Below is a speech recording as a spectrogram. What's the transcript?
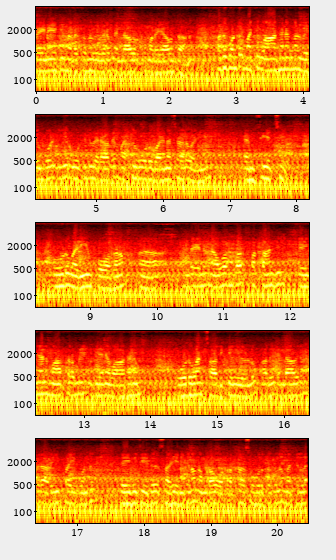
ഡ്രെയിനേജ് നടക്കുന്ന വിവരം എല്ലാവർക്കും അറിയാവുന്നതാണ്. അതുകൊണ്ട് മറ്റു വാഹനങ്ങൾ വരുമ്പോൾ ഈ റൂട്ടിൽ വരാതെ മറ്റു റോഡ് വായനശാല വഴിയും എം സി എച്ച് റോഡ് വഴിയും പോകണം. എന്തായാലും നവംബർ പത്താം തീയതി കഴിഞ്ഞാൽ മാത്രമേ ഇതിനെ വാഹനം ഓടുവാൻ സാധിക്കുകയുള്ളൂ. അത് എല്ലാവരും ഒരു അറിയിപ്പായി കൊണ്ട് ദയവ് ചെയ്ത് സഹകരിക്കണം. നമ്മുടെ ഓട്ടർക്കാർ സുഹൃത്തുക്കൾ മറ്റുള്ള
